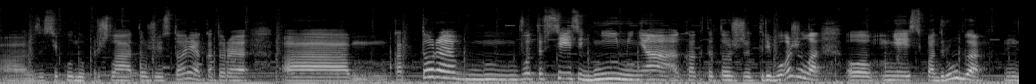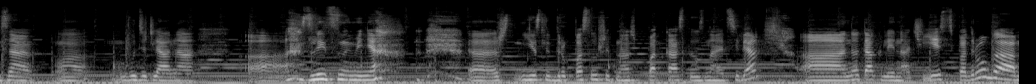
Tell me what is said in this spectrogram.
э, за секунду пришла тоже история, которая э, которая вот все эти дни меня как-то тоже тревожила. У меня есть подруга, не знаю, а, будет ли она а, злиться на меня, э, если вдруг послушает наш подкаст и узнает себя. А, но так или иначе, есть подруга,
